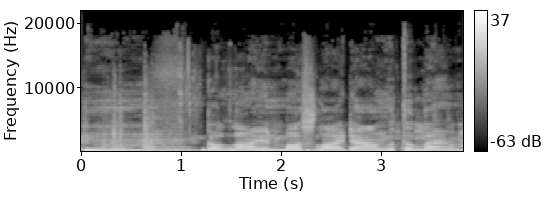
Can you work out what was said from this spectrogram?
Hmm. The lion must lie down with the lamb.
